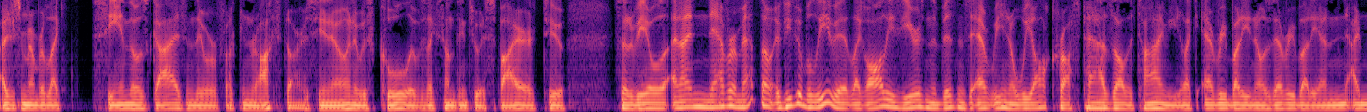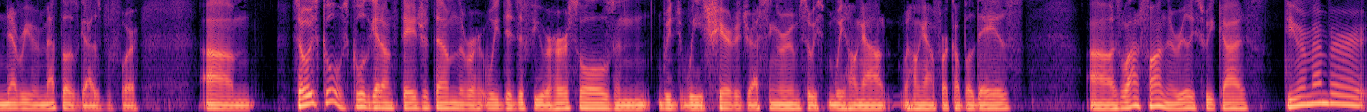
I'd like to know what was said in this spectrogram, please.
I just remember like seeing those guys and they were fucking rock stars, you know, and it was cool. It was like something to aspire to. So to be able, and I never met them. If you could believe it, like all these years in the business, every you know, we all cross paths all the time. You like everybody knows everybody, and I've never even met those guys before. Um, so it was cool. It was cool to get on stage with them. The re- we did a few rehearsals, and we we shared a dressing room, so we we hung out we hung out for a couple of days. Uh, it was a lot of fun. They're really sweet guys. Do you remember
